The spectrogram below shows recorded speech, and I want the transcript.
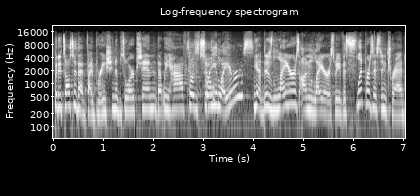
But it's also that vibration absorption that we have. so it's three layers? Yeah, there's layers on layers. We have a slip-resistant tread,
